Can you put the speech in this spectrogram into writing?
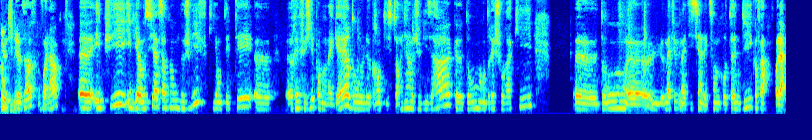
Le philosophe, voilà. et puis, il y a aussi un certain nombre de juifs qui ont été réfugiés pendant la guerre, dont le grand historien Jules Isaac, dont André Chouraki, euh, dont euh, le mathématicien Alexandre Grothendieck, enfin voilà,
